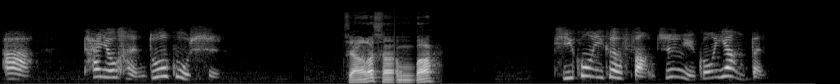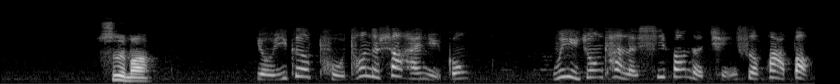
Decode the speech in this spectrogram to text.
啊，他有很多故事。讲了什么？提供一个纺织女工样本。是吗？有一个普通的上海女工，无意中看了西方的情色画报，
